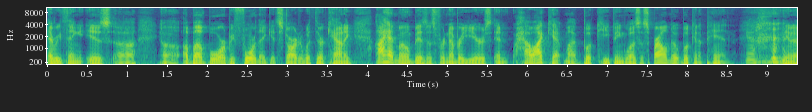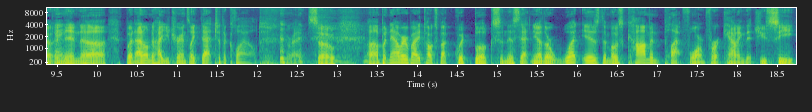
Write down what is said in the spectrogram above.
everything is uh, uh, above board before they get started with their accounting. I had my own business for a number of years, and how I kept my bookkeeping was a spiral notebook and a pen. Yeah. You know, Okay. and then, uh, but I don't know how you translate that to the cloud, right? so, uh, but now everybody talks about QuickBooks and this, that, and the other. What is the most common platform for accounting that you see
